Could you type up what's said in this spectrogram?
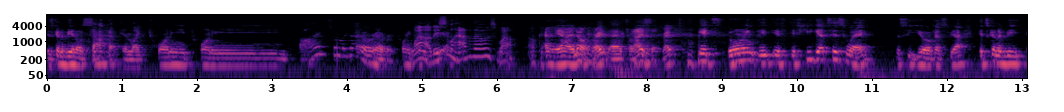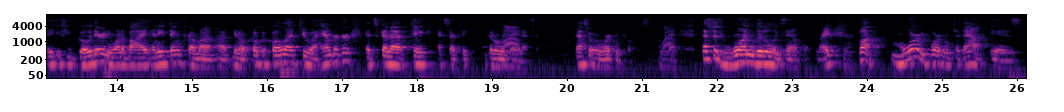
is going to be in Osaka in like 2025, something like that. I don't remember. Wow, they still have those? Wow. Okay. Uh, yeah, I know, right? That's what I said, right? it's going, if, if he gets his way, the CEO of SBI. It's going to be if you go there and you want to buy anything from a, a you know Coca Cola to a hamburger, it's going to take XRP. You can only wow. pay an XRP. That's what we're working towards. Wow. Okay? That's just one little example, right? Sure. But more important to that is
